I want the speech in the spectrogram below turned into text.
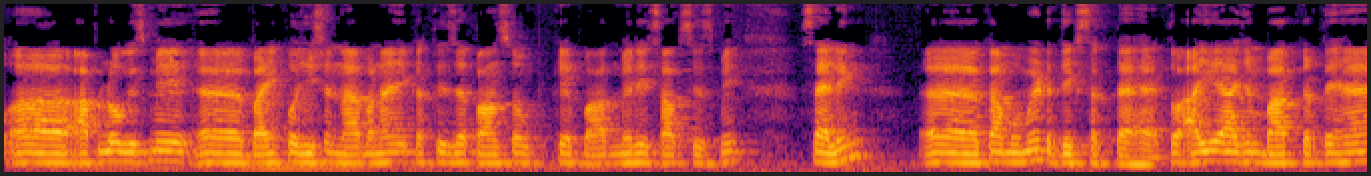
आप लोग इसमें बाइक पोजीशन ना बनाए। इकतीस हज़ार पाँच सौ के बाद मेरे हिसाब से इसमें सेलिंग का मूवमेंट दिख सकता है। तो आइए आज हम बात करते हैं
